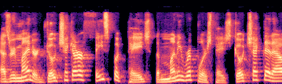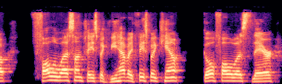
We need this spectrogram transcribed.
As a reminder, go check out our Facebook page, the Money Ripplers page. Go check that out. Follow us on Facebook. If you have a Facebook account, go follow us there.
